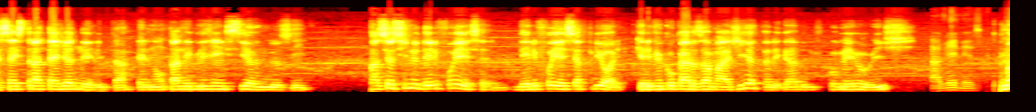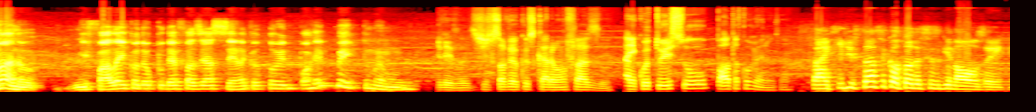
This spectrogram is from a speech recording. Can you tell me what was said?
Essa é a estratégia dele, tá? Ele não tá negligenciando, assim. O raciocínio dele foi esse. Dele foi esse a priori. Porque ele viu que o cara usa magia, tá ligado? Ele ficou meio, ixi. Ah, beleza. Mano, me fala aí quando eu puder fazer a cena que eu tô indo pro arrebento, meu amor. Beleza, deixa eu só ver o que os caras vão fazer. Ah, enquanto isso, o pau tá comendo, tá? Tá, em que distância que eu tô desses gnolls aí?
